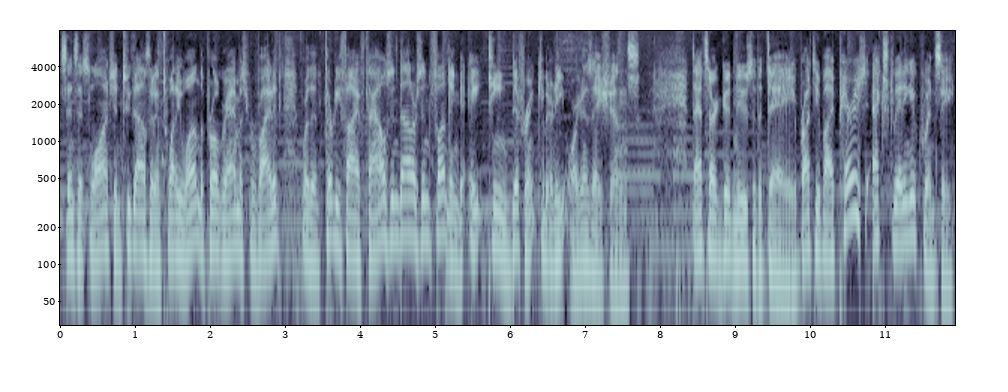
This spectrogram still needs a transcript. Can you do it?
Since its launch in 2021, the program has provided more than $35,000 in funding to 18 different community organizations. That's our good news of the day, brought to you by Parrish Excavating of Quincy.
